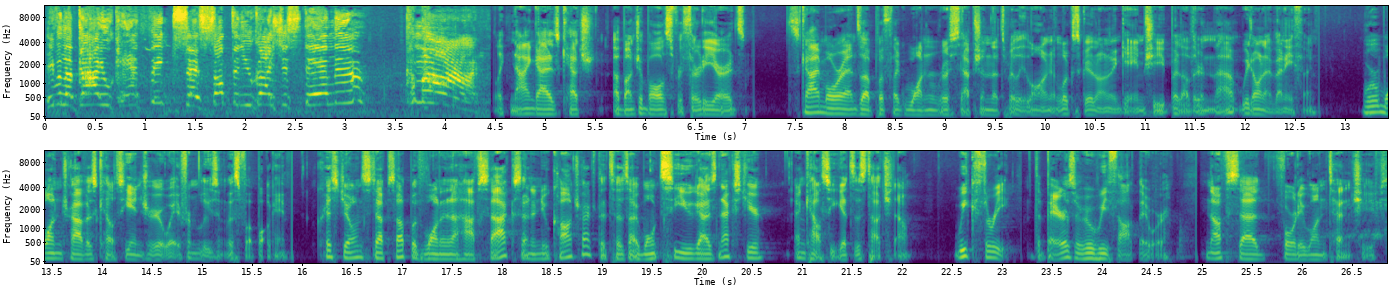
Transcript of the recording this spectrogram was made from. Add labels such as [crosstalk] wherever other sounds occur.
Even the guy who can't think says something. You guys just stand there. Come on. like nine guys catch a bunch of balls for 30 yards. Sky Moore ends up with like one reception that's really long. It looks good on a game sheet, but other than that, we don't have anything. We're one Travis Kelce injury away from losing this football game. Chris Jones steps up with one and a half sacks and a new contract that says, I won't see you guys next year, and Kelce gets his touchdown. Week three, the Bears are who we thought they were. Enough said, 41 10 Chiefs.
